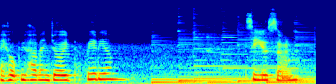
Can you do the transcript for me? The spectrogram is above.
I hope you have enjoyed the video. See you soon.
